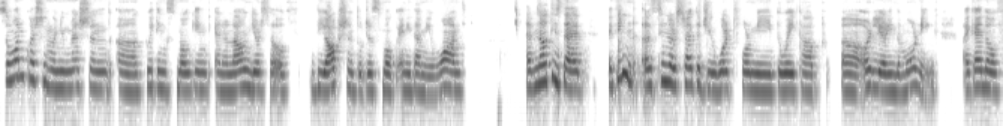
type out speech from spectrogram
so one question when you mentioned uh, quitting smoking and allowing yourself the option to just smoke anytime you want, I've noticed that I think a similar strategy worked for me to wake up uh, earlier in the morning. I kind of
